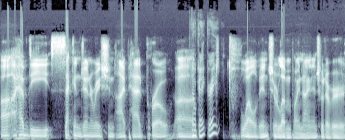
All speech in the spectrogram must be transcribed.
uh, i have the second generation ipad pro uh, Okay, great. 12 inch or 11.9 inch whatever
